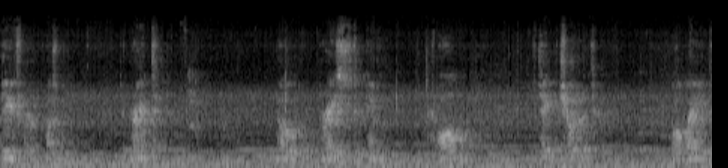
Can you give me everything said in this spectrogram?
leave her husband, to grant no grace to him all, to take the children, to go away, to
